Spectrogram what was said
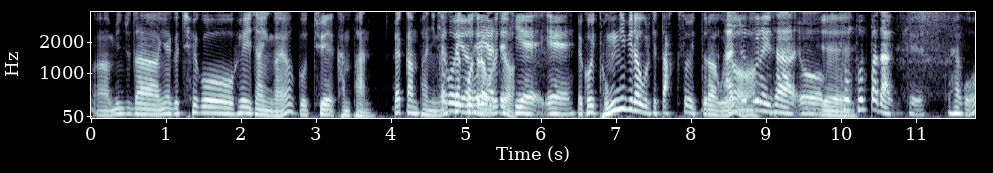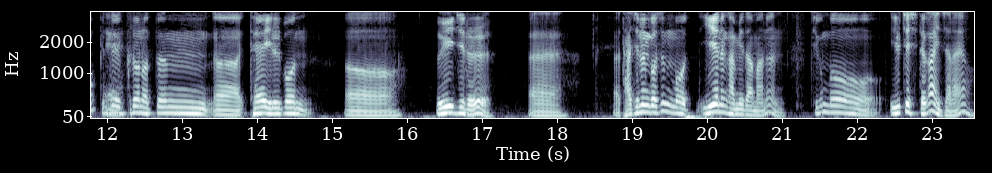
어, 민주당의 그 최고 회의장인가요? 그 뒤에 간판, 백 간판인가요? 최고위원 백보드라고 그러죠. 뒤에 예. 예, 거기 독립이라고 이렇게 딱 써 있더라고요. 안중근 의사 요 예. 손 손바닥 그 하고. 근데 예. 그런 어떤 어, 대일본 어, 의지를 에, 다지는 것은 뭐 이해는 갑니다만은 지금 뭐 일제 시대가 아니잖아요.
